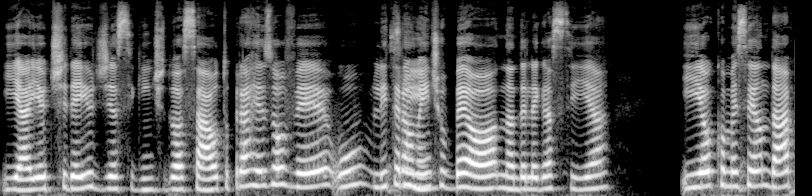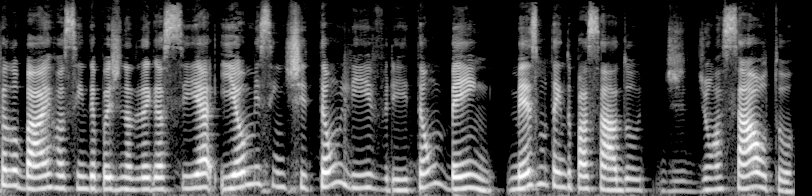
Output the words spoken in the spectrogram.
E aí eu tirei o dia seguinte do assalto para resolver o literalmente Sim. o BO na delegacia. E eu comecei a andar pelo bairro assim depois de ir na delegacia e eu me senti tão livre, tão bem, mesmo tendo passado de, de um assalto,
